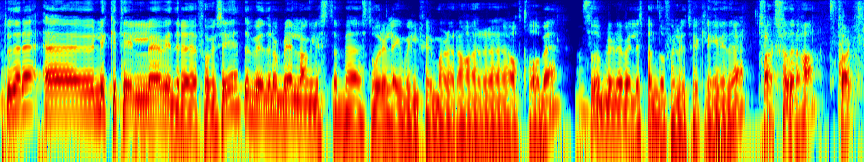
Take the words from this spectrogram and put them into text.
Du dere, uh, Lykke til videre, får vi si. Det begynner å bli en lang liste med store legemiddelfirmaer dere har avtale med. Så det blir det veldig spennende å følge utviklingen videre. Takk skal dere ha. Takk.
